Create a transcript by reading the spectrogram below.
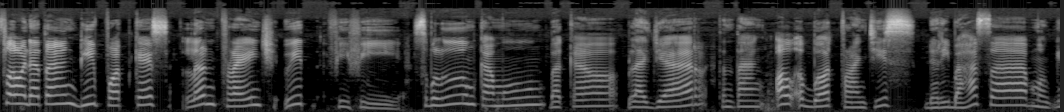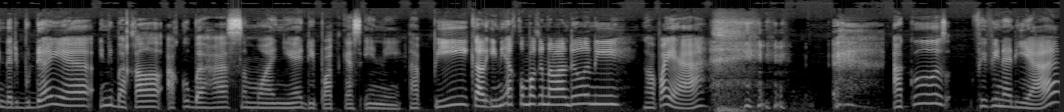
Selamat datang di podcast Learn French with Vivi. Sebelum kamu bakal belajar tentang all about Prancis dari bahasa, mungkin dari budaya, ini bakal aku bahas semuanya di podcast ini. Tapi kali ini aku mau kenalan dulu nih. Ngapa ya? aku Vivi Nadia,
